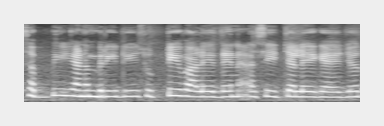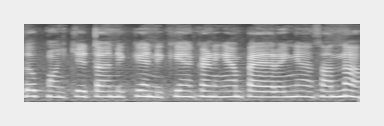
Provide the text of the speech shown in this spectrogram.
26 ਜਨਵਰੀ ਦੀ ਛੁੱਟੀ ਵਾਲੇ ਦਿਨ ਅਸੀਂ ਚਲੇ ਗਏ, ਜਦੋਂ ਪਹੁੰਚੇ ਤਾਂ ਨਿੱਕੀਆਂ ਨਿੱਕੀਆਂ ਕਣੀਆਂ ਪੈ ਰਹੀਆਂ ਸਨ।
